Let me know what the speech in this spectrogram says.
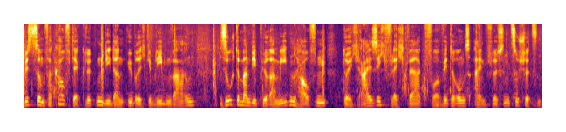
Bis zum Verkauf der Klütten, die dann übrig geblieben waren, suchte man die Pyramidenhaufen durch Reisigflechtwerk vor Witterungseinflüssen zu schützen.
